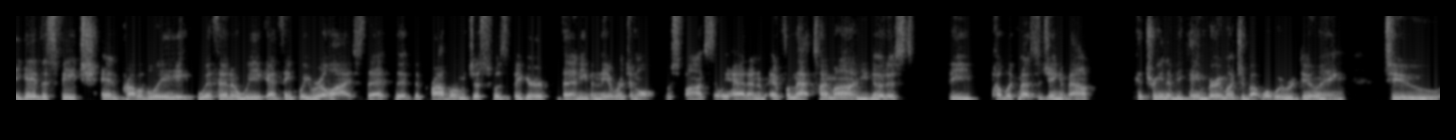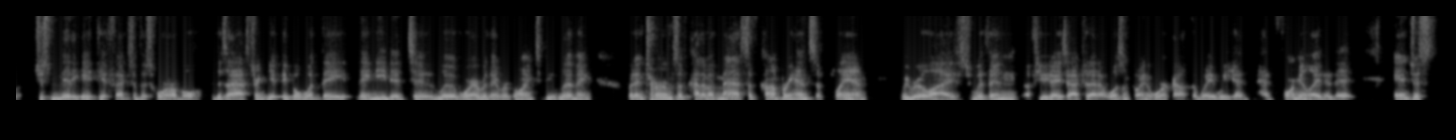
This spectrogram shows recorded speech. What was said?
he gave the speech, and probably within a week, I think we realized that the, the problem just was bigger than even the original response that we had. And, and from that time on, you noticed the public messaging about Katrina became very much about what we were doing to just mitigate the effects of this horrible disaster and give people what they, they needed to live wherever they were going to be living. But in terms of kind of a massive comprehensive plan, we realized within a few days after that it wasn't going to work out the way we had had formulated it. And just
